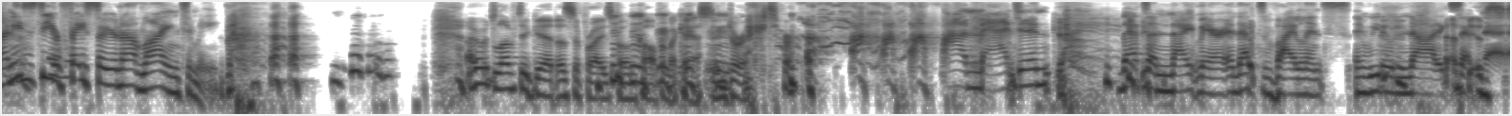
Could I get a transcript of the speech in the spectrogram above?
I need to see your face so you're not lying to me. I would love to get a surprise phone call from a casting director. Imagine that's a nightmare and that's violence, and we do not accept is, that.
